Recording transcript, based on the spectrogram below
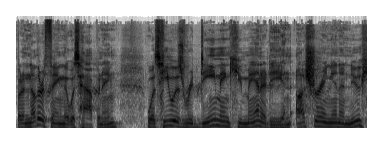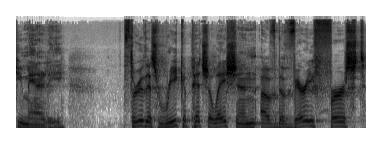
But another thing that was happening was he was redeeming humanity and ushering in a new humanity through this recapitulation of the very first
